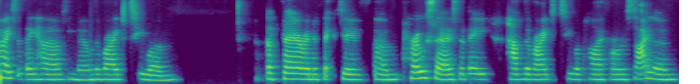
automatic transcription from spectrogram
rights that they have you know the right to um, a fair and effective um, process that they have the right to apply for asylum.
